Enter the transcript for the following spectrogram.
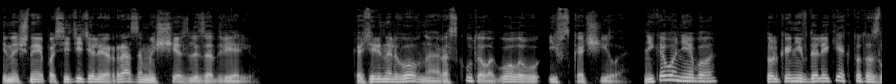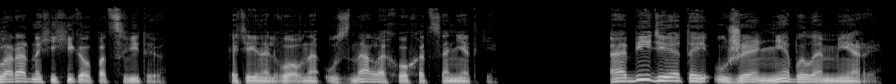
И ночные посетители разом исчезли за дверью. Катерина Львовна раскутала голову и вскочила. Никого не было. Только невдалеке кто-то злорадно хихикал под свитою. Катерина Львовна узнала хохот сонетки. Обиде этой уже не было меры.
